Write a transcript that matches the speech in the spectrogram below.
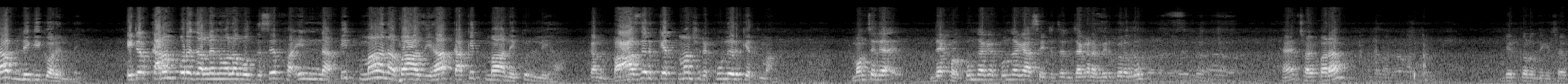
তাবলীগই করেন নাই। এটার কারণ পরে জানলেনওয়ালা বলতেছে কারণ বাজের কেতমান সেটা কুলের কেতমান। মন চলে দেখো, কোন জায়গায় কোন জায়গায় আছে এটা জায়গাটা বের করে হ্যাঁ ছয় পারা বের করো দেখি, ছয়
